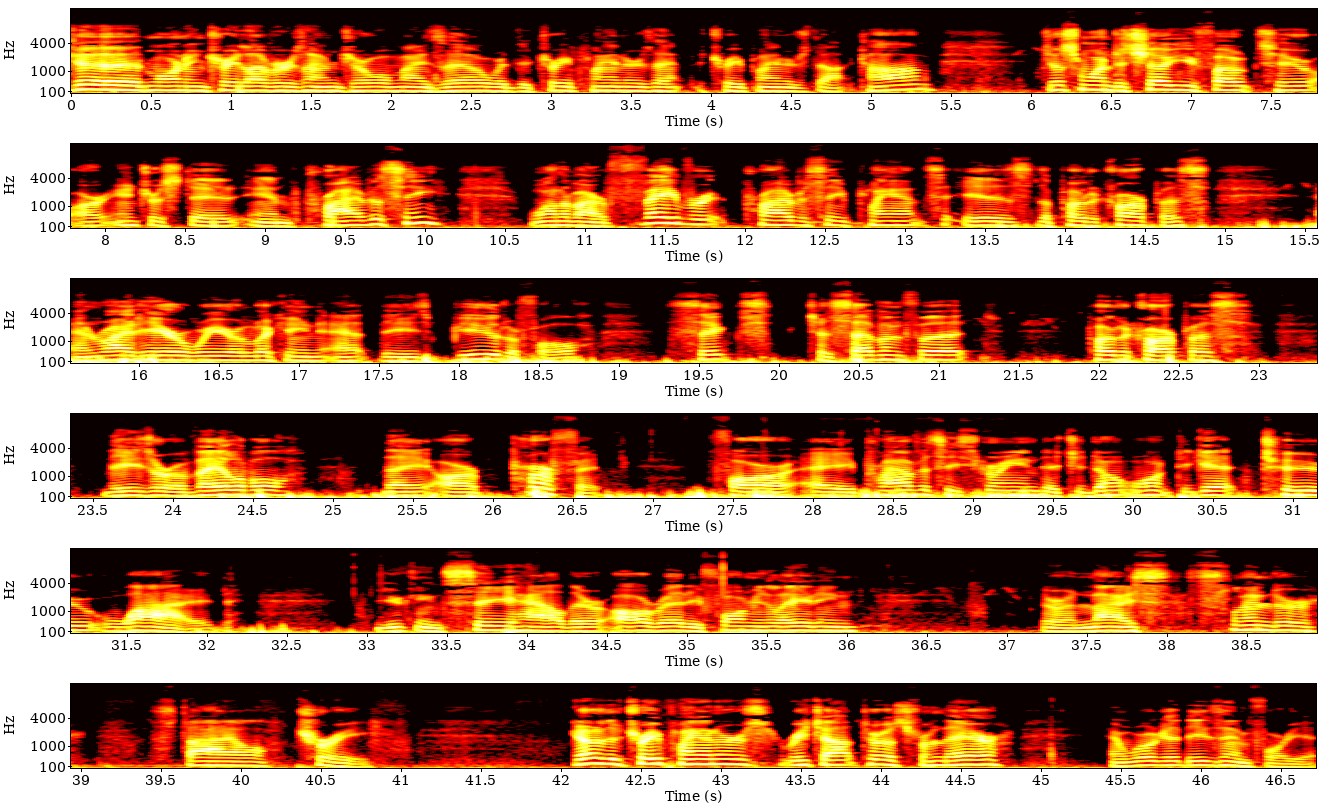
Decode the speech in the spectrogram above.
Good morning, tree lovers. I'm Joel Mizell with the Tree Planters at treeplanters.com. Just wanted to show you folks who are interested in privacy. One of our favorite privacy plants is the Podocarpus. And right here we are looking at these beautiful six to seven foot Podocarpus. These are available. They are perfect for a privacy screen that you don't want to get too wide. You can see how they're already formulating. They're a nice, slender style tree. Go to the tree planters, reach out to us from there, and we'll get these in for you.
